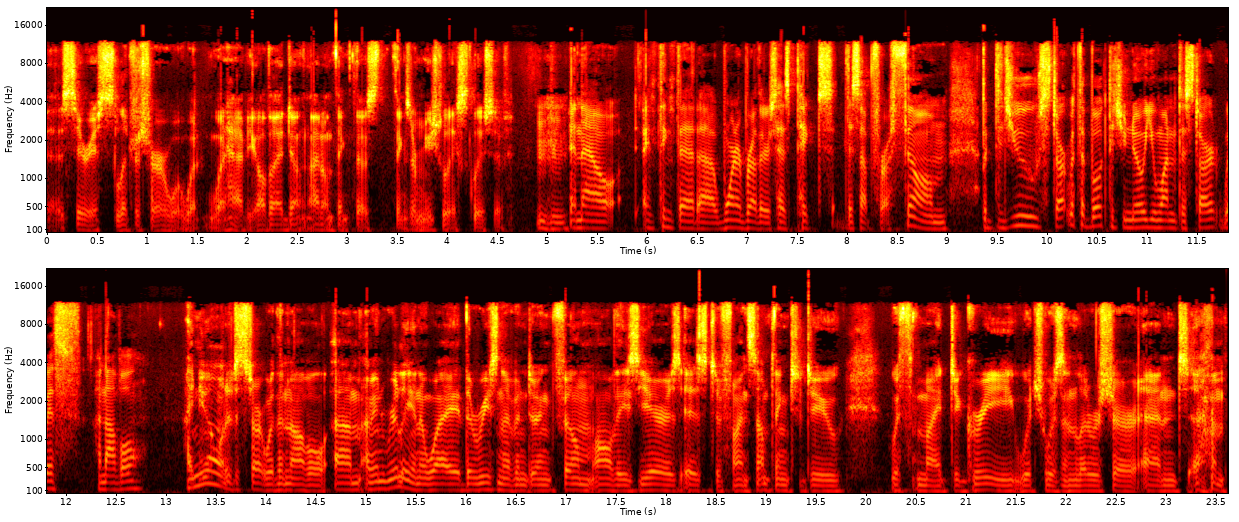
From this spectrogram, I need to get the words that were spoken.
uh, serious literature or what what have you. Although I don't I don't think those things are mutually exclusive. Mm-hmm. And now I think that uh, Warner Brothers has picked this up for a film. But did you start with the book? Did you know you wanted to start with a novel? I knew I wanted to start with a novel. Um, I mean, really, in a way, the reason I've been doing film all these years is to find something to do with my degree, which was in literature, and um,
